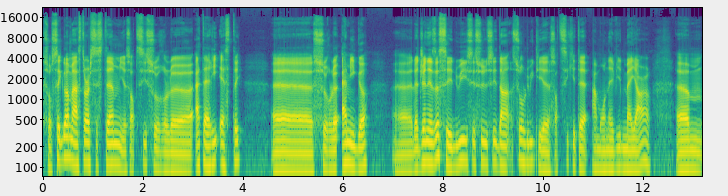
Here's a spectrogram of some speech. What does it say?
sur Sega Master System. Il a sorti sur le Atari ST. euh, sur le Amiga. Euh, le Genesis, c'est lui, c'est sur, lui qui est sorti, qui était, à mon avis, le meilleur. Euh,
